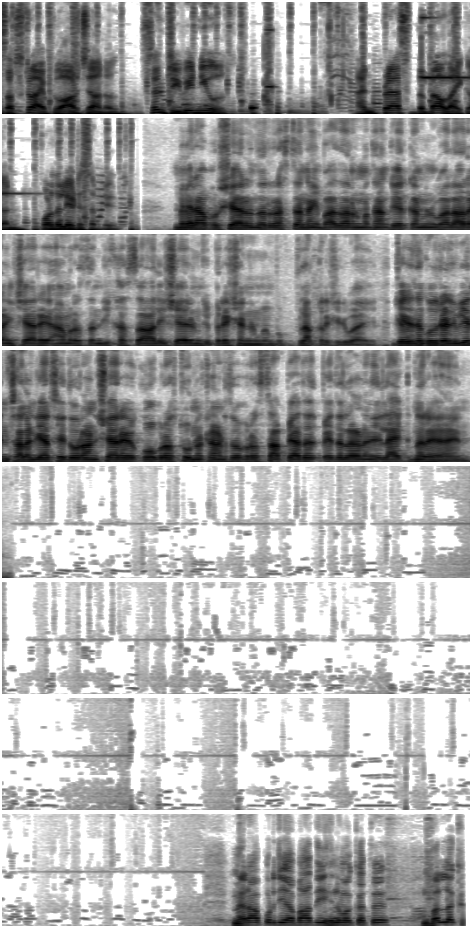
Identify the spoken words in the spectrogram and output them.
Subscribe to our channel, Sin TV News, and press the bell icon for the latest updates. Mehrabpur शहर अंदर रस्तनि नहीं बाज़ार मथा गैर क़ानूनी वाला रही शहर आम रस्तन की ख़स्ता हाली शहर की परेशानी में मुब्तला करे छॾियो आहे जॾहिं त गुज़िरियल वीहनि जे अरसे दौरान शहर जो को बि रस्तो न ठहण सबबि रस्ता पैदल पैदल हलण जे न रहिया आहिनि मेहरापुर जी आबादी हिन वक़्तु ॿ लख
